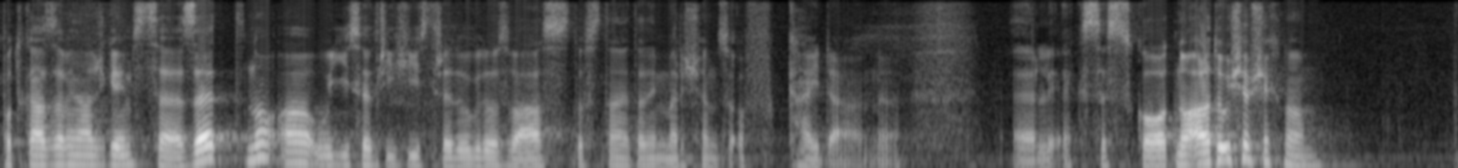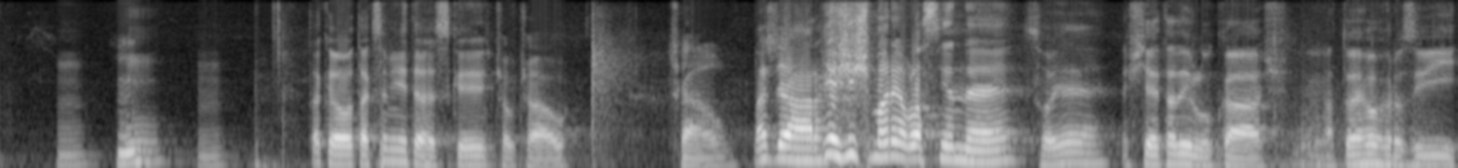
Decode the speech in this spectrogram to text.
podcast.games.cz no a uvidí se příští středu, kdo z vás dostane tady Merchants of Kaidan. Early Access Code. No ale to už je všechno. Hm? Hm? Hm. Tak jo, tak se mějte hezky. Čau, čau. Čau. Naždár! Ježíš Maria, vlastně ne. Co je? Ještě je tady Lukáš a to jeho hrozivý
